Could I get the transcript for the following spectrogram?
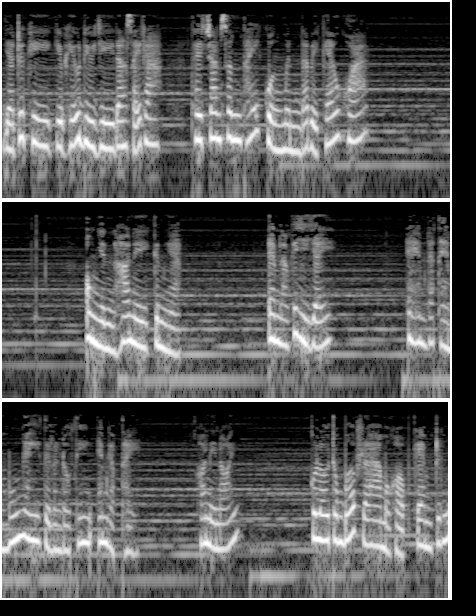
và trước khi kịp hiểu điều gì đang xảy ra, thầy Samson thấy quần mình đã bị kéo khóa. Ông nhìn Honey kinh ngạc. Em làm cái gì vậy? Em đã thèm muốn ngay từ lần đầu tiên em gặp thầy. Honey nói. Cô lôi trong bóp ra một hộp kem trứng.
